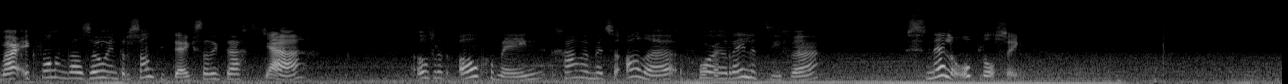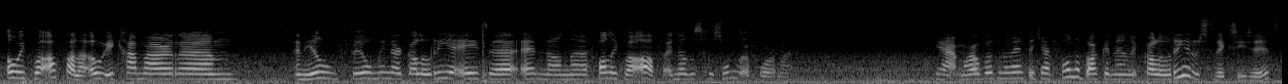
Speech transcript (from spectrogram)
Maar ik vond hem wel zo interessant, die tekst, dat ik dacht: ja, over het algemeen gaan we met z'n allen voor een relatieve snelle oplossing. Oh, ik wil afvallen. Oh, ik ga maar um, een heel veel minder calorieën eten en dan uh, val ik wel af. En dat is gezonder voor me. Ja, maar op het moment dat jij volle bak in een calorierestrictie zit,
